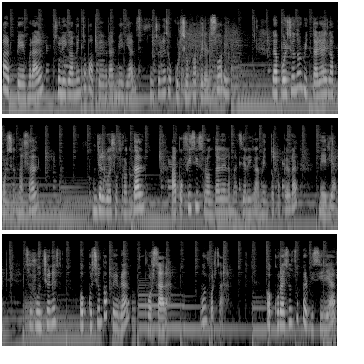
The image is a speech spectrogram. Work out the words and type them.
palpebral, su ligamento palpebral medial, su función es oclusión palpebral suave. La porción orbitaria es la porción nasal del hueso frontal, apófisis frontal de la maxila ligamento palpebral medial. Su función es oclusión palpebral forzada, muy forzada. Ocuración superciliar,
